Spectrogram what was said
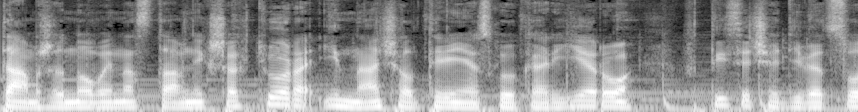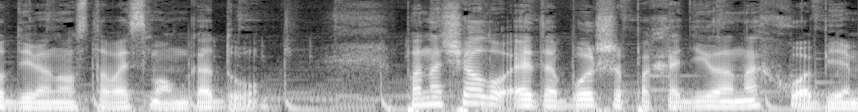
Там же новый наставник Шахтера и начал тренерскую карьеру в 1998 году. Поначалу это больше походило на хобби,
